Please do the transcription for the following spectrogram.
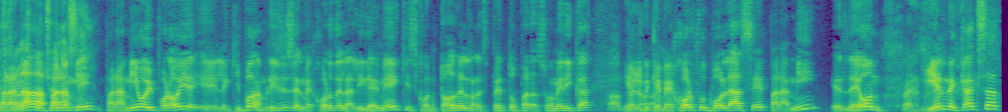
Para nada, para mí, para mí hoy por hoy el equipo de Ambriz es el mejor de la Liga MX, con todo el respeto para su América. pero- El que mejor fútbol hace, para mí, es León. Y el Necaxa,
